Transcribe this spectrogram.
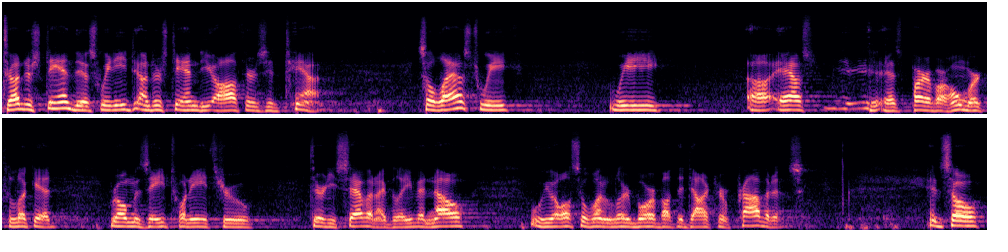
to understand this, we need to understand the author's intent. So last week, we uh, asked, as part of our homework, to look at Romans 8 28 through 37, I believe. And now we also want to learn more about the doctrine of providence. And so,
